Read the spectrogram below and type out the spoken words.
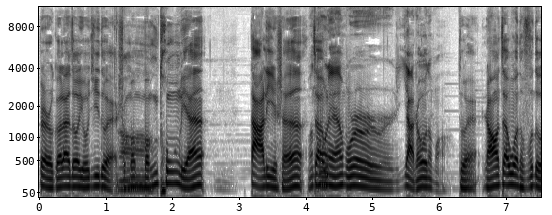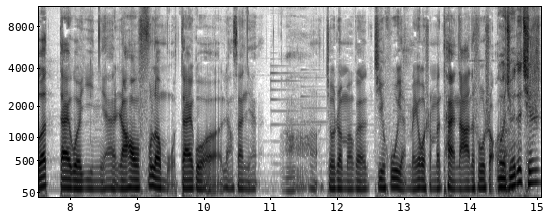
贝尔格莱德游击队，什么哦蒙通联、大力神，在蒙通联不是亚洲的吗？对，然后在沃特福德待过一年，然后富勒姆待过两三年啊，啊，就这么个，几乎也没有什么太拿得出手。我觉得其实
